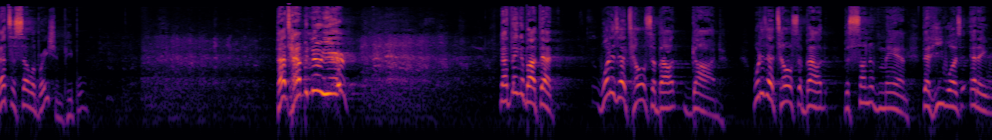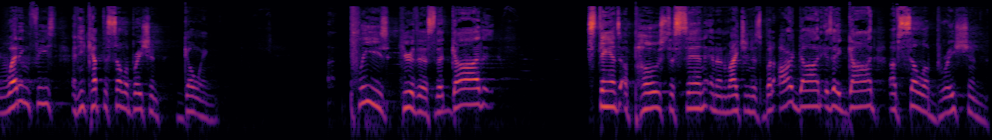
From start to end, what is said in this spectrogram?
That's a celebration, people. That's Happy New Year. Now, think about that. What does that tell us about God? What does that tell us about the Son of Man? That he was at a wedding feast and he kept the celebration going. Please hear this that God stands opposed to sin and unrighteousness, but our God is a God of celebration.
